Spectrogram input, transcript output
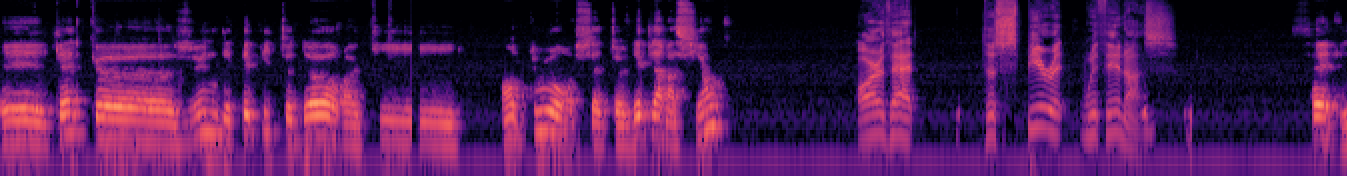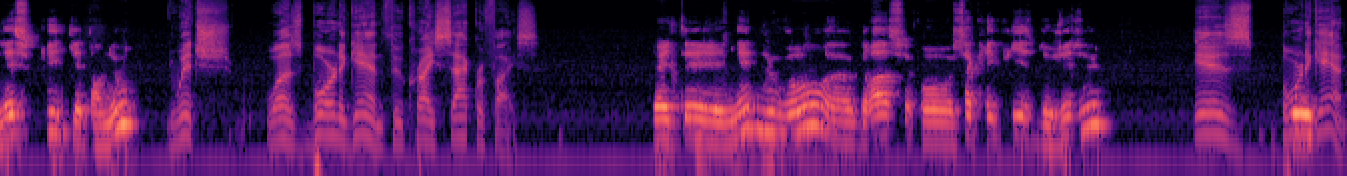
Et quelques-unes des pépites d'or qui entourent cette déclaration, are that the Spirit within us, c'est l'Esprit qui est en nous, which was born again through Christ's sacrifice, qui a été né de nouveau euh, grâce au sacrifice de Jésus, is born again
